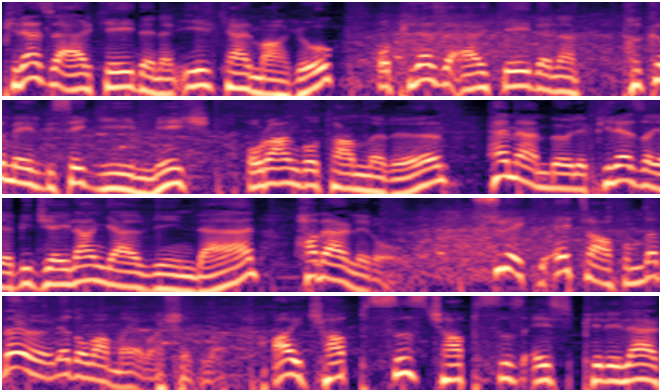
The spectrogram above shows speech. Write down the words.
Plaza erkeği denen ilkel mahluk, o plaza erkeği denen takım elbise giymiş orangotanların hemen böyle plazaya bir ceylan geldiğinden haberleri oldu. Sürekli etrafımda böyle dolanmaya başladılar. Ay çapsız çapsız espriler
